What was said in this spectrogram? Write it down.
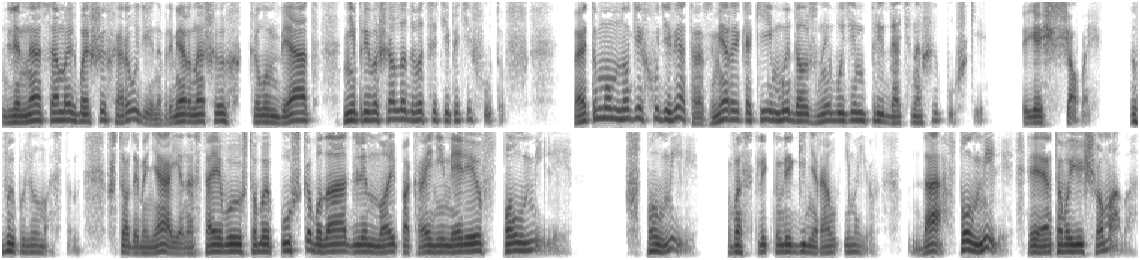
Длина самых больших орудий, например, наших «Колумбиад», не превышала 25 футов. Поэтому многих удивят размеры, какие мы должны будем придать нашей пушке. «Еще бы!» — выпалил Мастон. «Что до меня, я настаиваю, чтобы пушка была длиной, по крайней мере, в полмили». «В полмили?» — воскликнули генерал и майор. «Да, в полмили, и этого еще мало».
